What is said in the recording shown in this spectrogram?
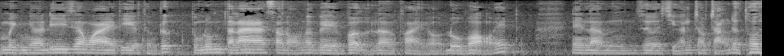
mình ờ, đi ra ngoài thì thưởng thức tùm lum tà la, sau đó là về vợ là phải ờ, đổ vỏ hết. Nên là giờ chỉ ăn cháo trắng được thôi.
